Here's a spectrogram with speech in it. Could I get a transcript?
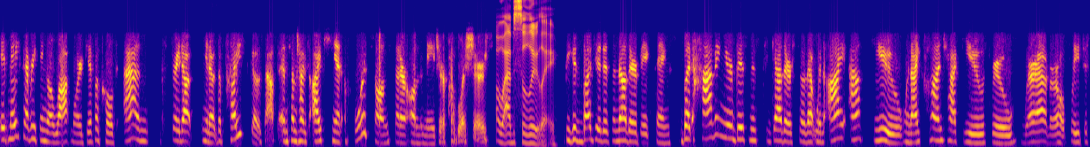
it makes everything a lot more difficult and straight up, you know, the price goes up. And sometimes I can't afford songs that are on the major publishers Oh, absolutely. because budget is another big thing. But having your business together so that when I ask you, when I contact you through wherever, hopefully just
